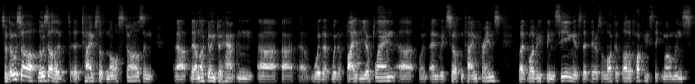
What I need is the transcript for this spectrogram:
So those are those are the, types of north stars, and uh, they're not going to happen uh, uh, uh, with a with a five year plan and with certain timeframes. But what we've been seeing is that there's a lot, a lot of hockey stick moments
